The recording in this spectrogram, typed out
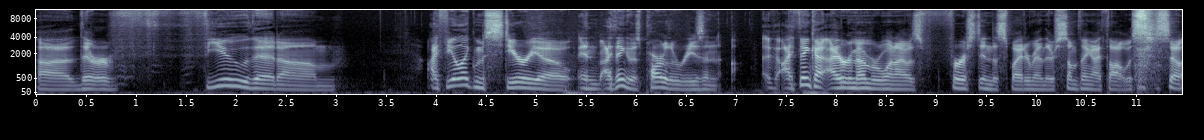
uh, there are few that um, I feel like Mysterio, and I think it was part of the reason. I- think I, I remember when I was first into Spider-Man. There's something I thought was so.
